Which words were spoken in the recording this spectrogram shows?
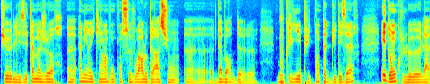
que les états-majors euh, américains vont concevoir l'opération euh, d'abord de bouclier puis tempête du désert, et donc la,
